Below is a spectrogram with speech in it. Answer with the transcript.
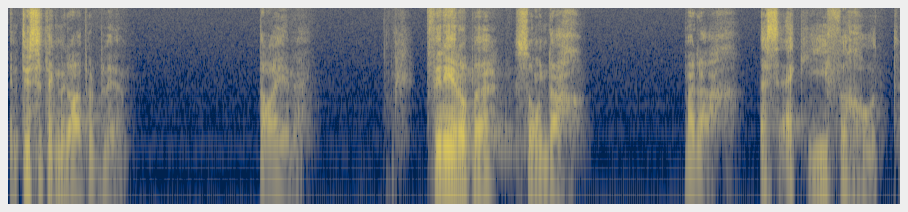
En toe sit ek met daai probleem. Daai ene. 4 uur op 'n Sondag middag. Is ek hier vir God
